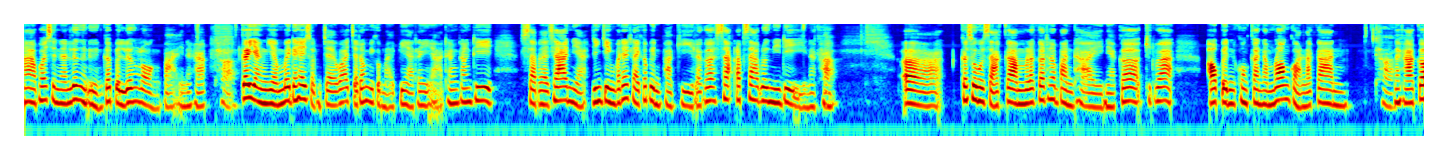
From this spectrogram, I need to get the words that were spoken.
มาก เพราะฉะนั้นเรื่องอื่น ๆ ก็เป็นเรื่องรองไปนะคะค่ะก็ยังยังไม่ได้ให้สนใจว่าจะต้องมีกฎหมายปีญาทยาทั้งทั้งที่สหประชาชาติเนี่ยจริง ๆ ประเทศไทยก็เป็นภาคี แล้วก็ทราบรับทราบเรื่องนี้ดีนะคะค่ะเอ่อ กระทรวงอุตสาหกรรม และก็รัฐบาลไทยเนี่ยก็คิดว่าเอาเป็นโครงการนำร่องก่อนละกันค่ะนะคะก็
